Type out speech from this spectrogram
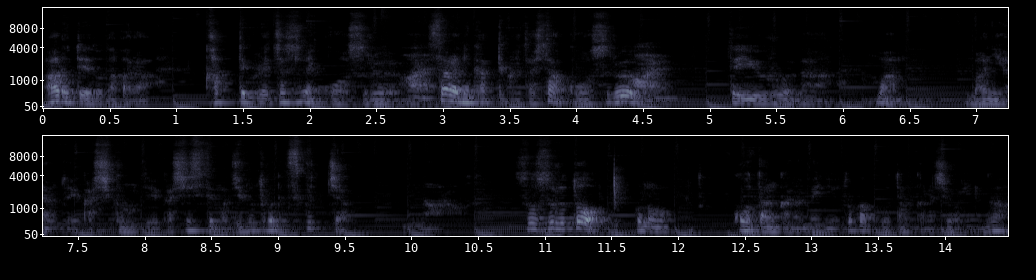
ある程度だから、買ってくれた人にはこうする、はいさらに買ってくれた人はこうする、はい。っていう風な、まあ、マニュアルというか仕組みというかシステムを自分のところで作っちゃう。なるほど。そうすると、この高単価なメニューとか高単価な商品が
